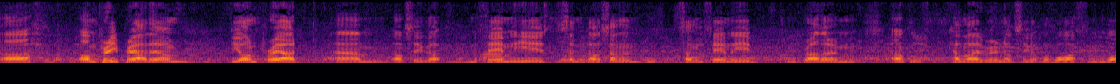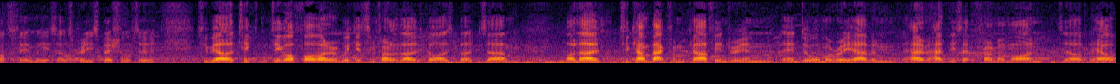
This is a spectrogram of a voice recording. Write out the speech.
uh, I'm pretty proud. I'm beyond proud. Um, obviously, I've got my family here. Some, well, some, of, some of the family here, brother and uncle come over, and obviously got my wife and wife's family. So it's pretty special to, to be able to tick, tick off 500 wickets in front of those guys. But um, I know to come back from a calf injury and, and do all my rehab and have, have this at the front of my mind of how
